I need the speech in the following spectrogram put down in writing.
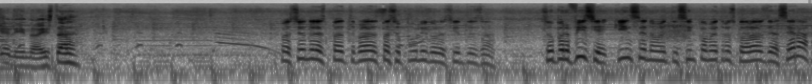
Qué lindo, ahí está. Ocupación del espa- temporal de espacio público reciente esa. Superficie, 15,95 metros cuadrados de acera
